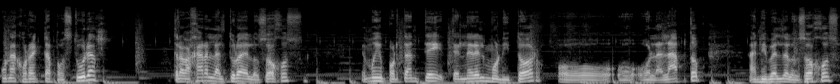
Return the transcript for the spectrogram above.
una correcta postura? Trabajar a la altura de los ojos. Es muy importante tener el monitor o la laptop a nivel de los ojos.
